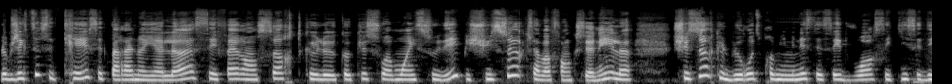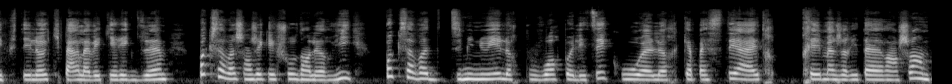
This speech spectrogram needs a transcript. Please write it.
l'objectif c'est de créer cette paranoïa là, c'est faire en sorte que le caucus soit moins soudé puis je suis sûre que ça va fonctionner là. Je suis sûre que le bureau du premier ministre essaie de voir c'est qui ces députés là qui parlent avec Éric Duhem, pas que ça va changer quelque chose dans leur vie, pas que ça va diminuer leur pouvoir politique ou euh, leur capacité à être très majoritaire en chambre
